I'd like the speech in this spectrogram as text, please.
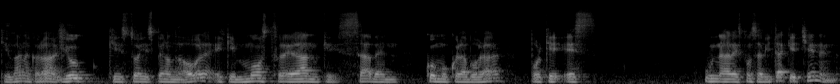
que van a colaborar. Yo que estoy esperando ahora es que mostrarán que saben cómo colaborar, porque es una responsabilidad que tienen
